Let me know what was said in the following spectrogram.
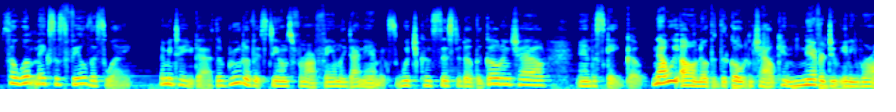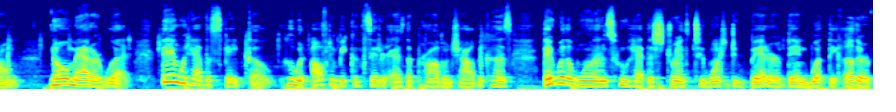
So, what makes us feel this way? Let me tell you guys, the root of it stems from our family dynamics, which consisted of the golden child and the scapegoat. Now, we all know that the golden child can never do any wrong, no matter what. Then we have the scapegoat, who would often be considered as the problem child because they were the ones who had the strength to want to do better than what the other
